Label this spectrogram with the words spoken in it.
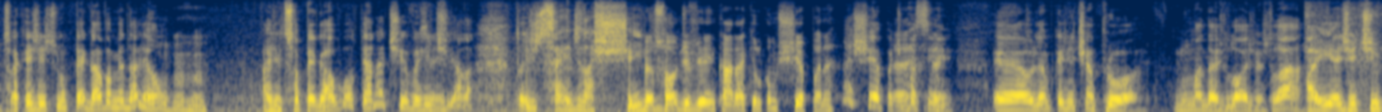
Só que a gente não pegava medalhão. Uhum. A gente só pegava o alternativo, a gente Sim. ia lá. Então a gente saía de lá cheio. O pessoal de... devia encarar aquilo como xepa, né? É xepa, tipo é. assim. É, eu lembro que a gente entrou numa das lojas lá, aí a gente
